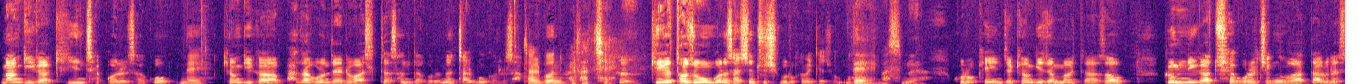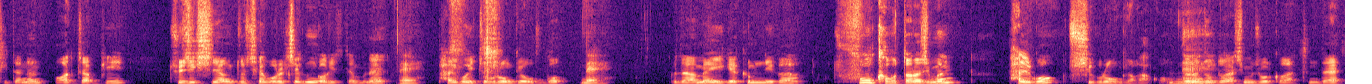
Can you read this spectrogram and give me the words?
만기가 긴 채권을 사고 네. 경기가 바닥으로 내려왔을 때 산다 그러면 짧은 거를 사고. 짧은 회사채. 네, 기가 더 좋은 거는 사실 주식으로 가는 게 좋고. 네, 맞습니다. 그렇게 이제 경기 전망에 따라서 금리가 최고를 찍은 것 같다 그랬을 때는 어차피 주식 시장도 최고를 찍은 거기 때문에 네. 팔고 이쪽으로 옮겨오고 네. 그 다음에 이게 금리가 훅 하고 떨어지면 팔고 주식으로 옮겨가고 네. 이런 정도 하시면 좋을 것 같은데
